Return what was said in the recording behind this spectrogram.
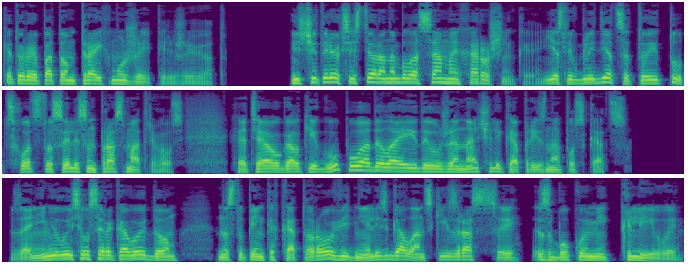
которая потом троих мужей переживет. Из четырех сестер она была самая хорошенькая. Если вглядеться, то и тут сходство с Эллисон просматривалось, хотя уголки губ у Аделаиды уже начали капризно опускаться. За ними высился роковой дом, на ступеньках которого виднелись голландские изразцы с буквами «Кливы».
